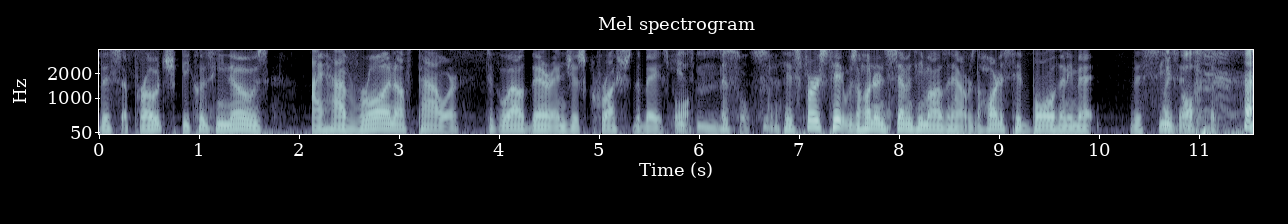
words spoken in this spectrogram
this approach because he knows I have raw enough power to go out there and just crush the baseball. It's missiles. His first hit was 117 miles an hour. It was the hardest hit ball of any Met this Like, season. oh,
